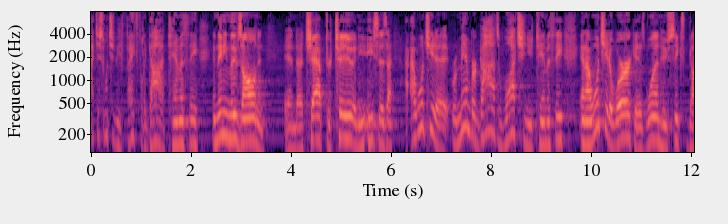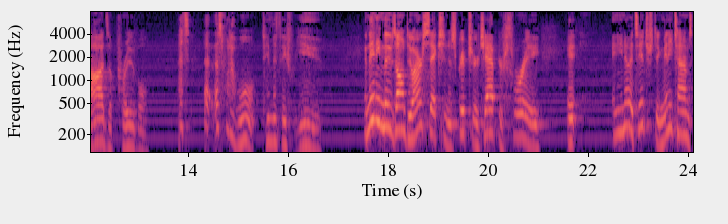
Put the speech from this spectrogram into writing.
I just want you to be faithful to God, Timothy. And then he moves on and, in uh, chapter 2, and he, he says, I, I want you to remember God's watching you, Timothy, and I want you to work as one who seeks God's approval. That's, that, that's what I want, Timothy, for you. And then he moves on to our section of Scripture, chapter 3. And, and you know, it's interesting. Many times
